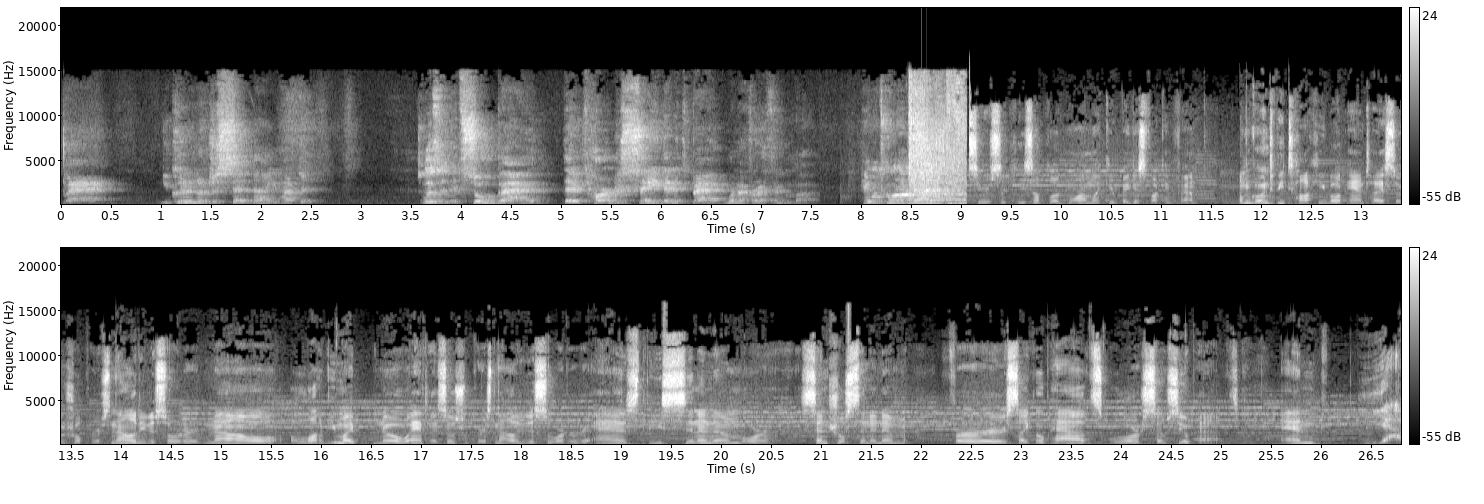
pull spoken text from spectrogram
bad. You couldn't have just said that. You have to Listen, it's so bad that it's hard to say that it's bad whenever I think about it. Hey, what's going on, guys? Seriously, please upload more. I'm like your biggest fucking fan. I'm going to be talking about antisocial personality disorder. Now, a lot of you might know antisocial personality disorder as the synonym or central synonym for psychopaths or sociopaths. And yeah,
